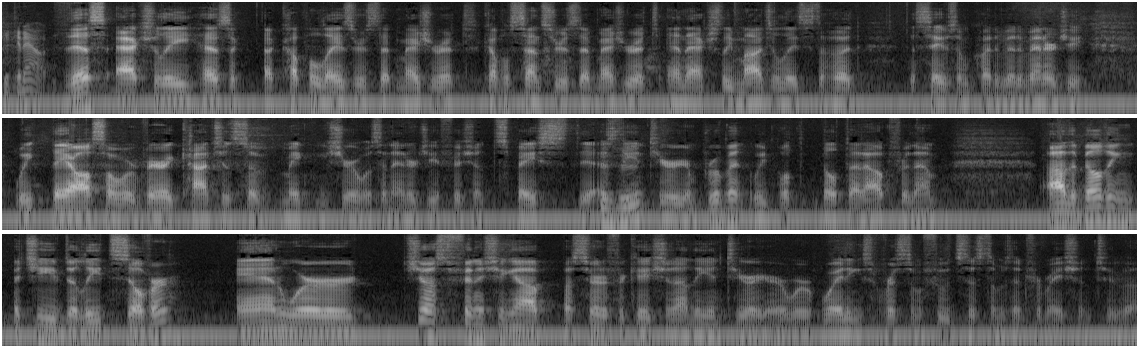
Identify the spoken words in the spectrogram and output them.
kick it out. This actually has a, a couple lasers that measure it, a couple sensors that measure it, and actually modulates the hood. That saves them quite a bit of energy. We, they also were very conscious of making sure it was an energy efficient space as the interior improvement. We built, built that out for them. Uh, the building achieved a LEED Silver, and we're just finishing up a certification on the interior. We're waiting for some food systems information to uh,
